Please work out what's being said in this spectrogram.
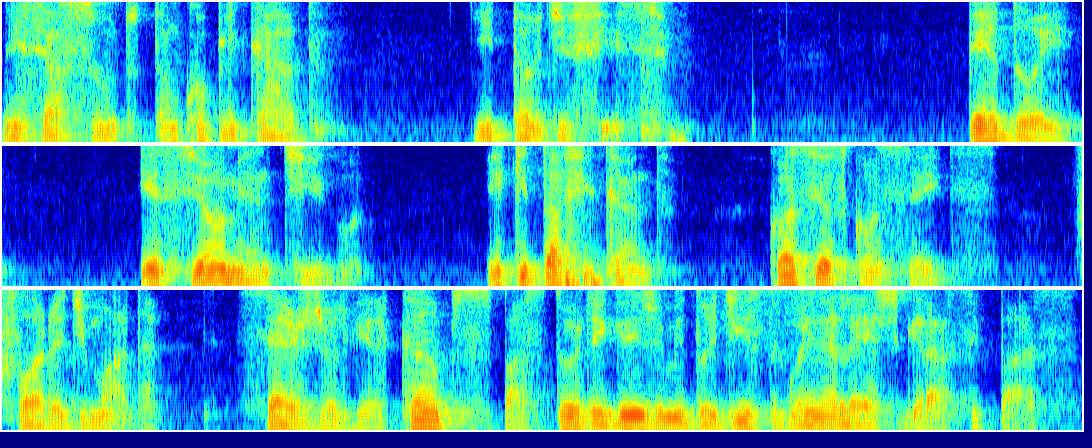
nesse assunto tão complicado e tão difícil. Perdoe esse homem antigo e que está ficando com seus conceitos fora de moda. Sérgio Oliveira Campos, pastor da Igreja Metodista Goiânia Leste, Graça e Paz.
